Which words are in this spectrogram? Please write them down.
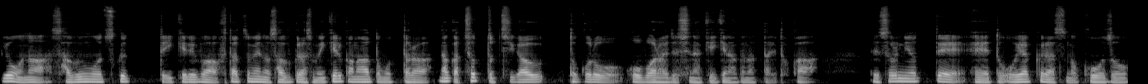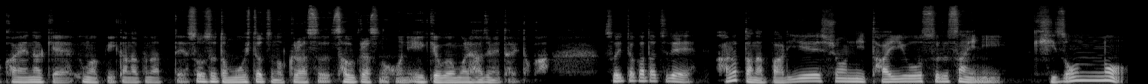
ような差分を作っていければ、二つ目のサブクラスもいけるかなと思ったら、なんかちょっと違うところをオーバーライドしなきゃいけなくなったりとか、で、それによって、えっ、ー、と、親クラスの構造を変えなきゃうまくいかなくなって、そうするともう一つのクラス、サブクラスの方に影響が生まれ始めたりとか、そういった形で、新たなバリエーションに対応する際に、既存の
